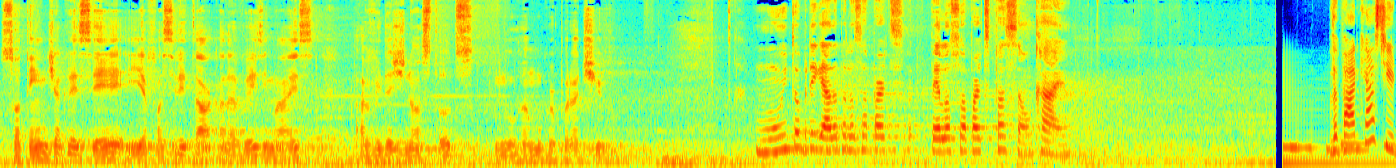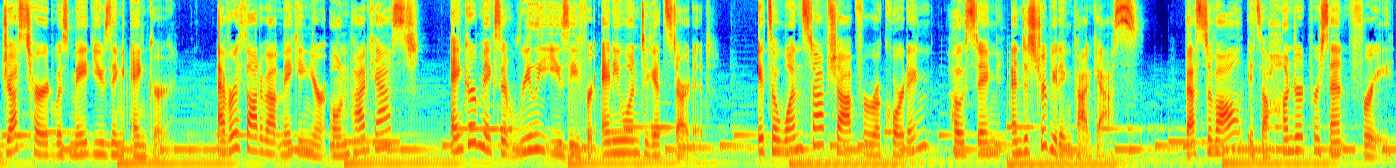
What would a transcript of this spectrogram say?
só tende a crescer e a facilitar cada vez mais a vida de nós todos no ramo corporativo. Muito obrigada pela sua, pela sua participação, Caio. The podcast you just heard was made using Anchor. Ever thought about making your own podcast? Anchor makes it really easy for anyone to get started. It's a one stop shop for recording, hosting, and distributing podcasts. Best of all, it's 100% free.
